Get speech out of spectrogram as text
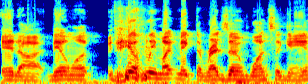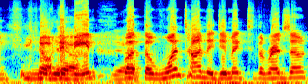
It uh, they only they only might make the red zone once a game. You know what Yeah, I mean? yeah. But the one time they did make it to the red zone,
